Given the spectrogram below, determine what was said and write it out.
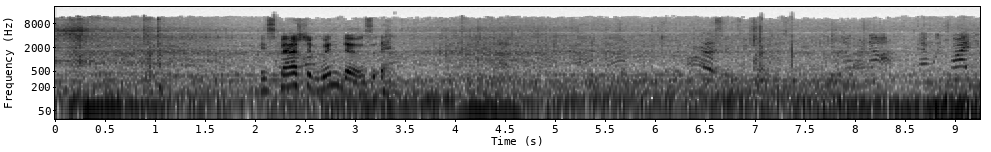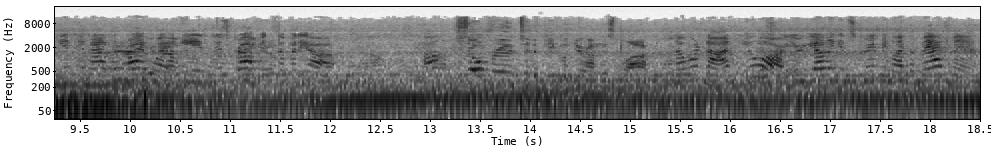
we're not. And we tried to get him out of the driveway. He is just dropping somebody off. Oh, So rude to the people here on this block. no, we're not. You are. You're yelling and screaming like a madman.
